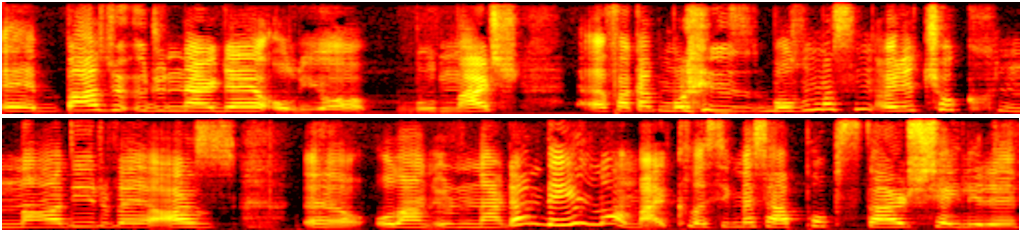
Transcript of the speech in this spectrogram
Ee, bazı ürünlerde oluyor bunlar. E, fakat moraliniz bozulmasın öyle çok nadir ve az e, olan ürünlerden değil. Normal klasik mesela popstar şeyleri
